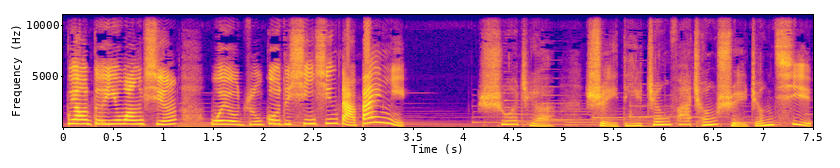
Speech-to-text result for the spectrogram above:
不要得意忘形，我有足够的信心打败你。”说着。水滴蒸发成水蒸气，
